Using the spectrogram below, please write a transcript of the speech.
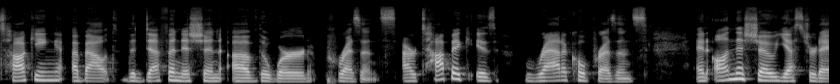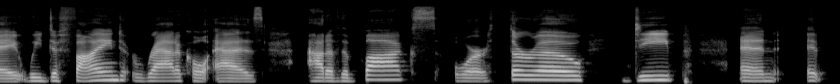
talking about the definition of the word presence. Our topic is radical presence. And on this show yesterday, we defined radical as out of the box or thorough, deep. And it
